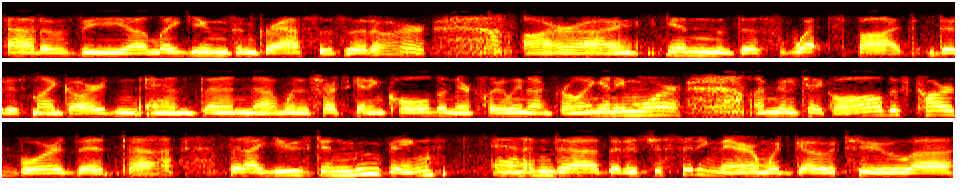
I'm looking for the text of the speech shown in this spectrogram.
out of the uh, legumes and grasses that are are uh, in this wet spot that is my garden, and then uh, when it starts getting cold and they're clearly not growing anymore, I'm going to take all this cardboard that uh, that I used in moving and uh, that is just sitting there and would go to uh,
